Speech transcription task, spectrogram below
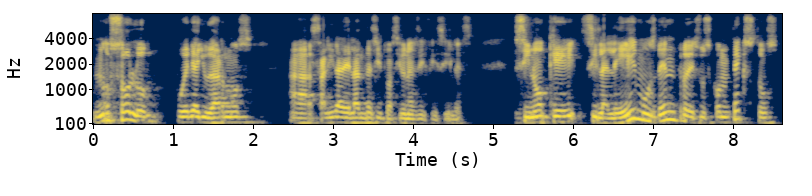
no solo puede ayudarnos a salir adelante en situaciones difíciles, sino que si la leemos dentro de sus contextos,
